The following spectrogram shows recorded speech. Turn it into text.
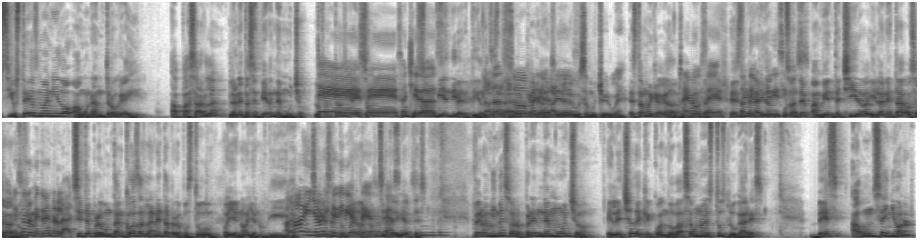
si ustedes no han ido a un antro gay a pasarla, la neta se pierden de mucho. Los Sí, antros gays son, sí, son chidos. son bien divertidos. Son súper cagado. A él le gusta mucho ir, güey. Está muy cagado. A mí me gusta ir. Son divertido, divertidísimos. Son de ambiente chido y la neta, o sea, es no- un ambiente bien relax. sí te preguntan cosas, la neta, pero pues tú, oye, no, yo no. Y Ajá, y ya, y te pedo, diviertes, ¿no? o Sí, sea, te sí, diviertes. sí. Pero a mí me sorprende mucho el hecho de que cuando vas a uno de estos lugares, ves a un señor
